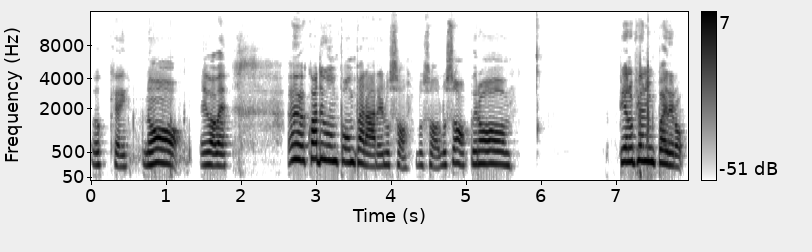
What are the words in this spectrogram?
Ok, no, e eh, vabbè. Eh, qua devo un po' imparare, lo so, lo so, lo so, però piano piano imparerò.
